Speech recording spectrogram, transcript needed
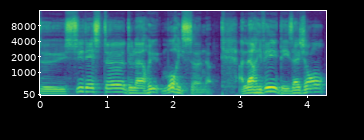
du sud-est de la rue Morrison. À l'arrivée des agents,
